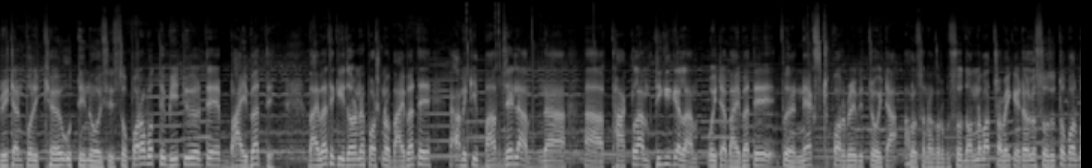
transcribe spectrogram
রিটার্ন পরীক্ষায় উত্তীর্ণ হয়েছি। সো পরবর্তী ভিডিওতে বাইবাতে বাইবাতে কী ধরনের প্রশ্ন? বাইবাতে আমি কি বাদ যাইলাম না থাকলাম, টিকে গেলাম? ওইটা বাইবাতে নেক্সট পর্বের ভিতরে ওইটা আলোচনা করব। সো ধন্যবাদ সবাইকে। এটা হলো চতুর্থ পর্ব।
